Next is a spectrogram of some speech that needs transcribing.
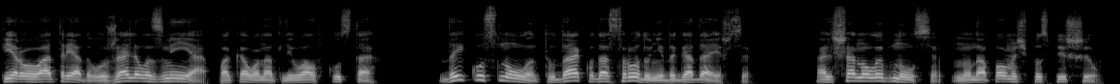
первого отряда, ужалила змея, пока он отливал в кустах. Да и куснула туда, куда сроду не догадаешься. Альшан улыбнулся, но на помощь поспешил.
